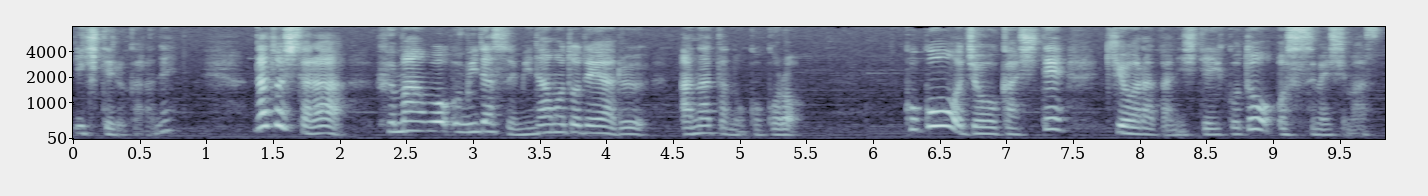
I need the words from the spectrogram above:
生きてるからね。だとしたら不満を生み出す源であるあなたの心。ここを浄化して清らかにしていくことをお勧めします。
